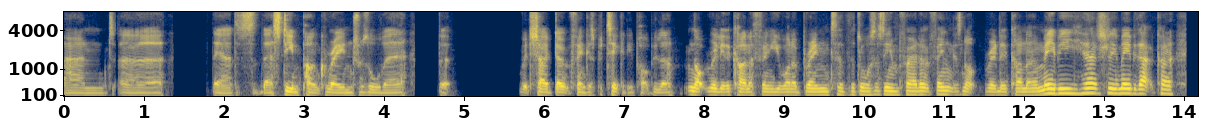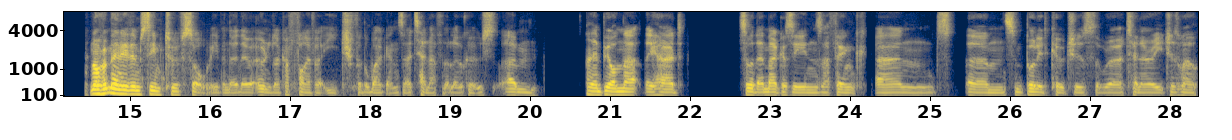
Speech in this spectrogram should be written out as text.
and uh, they had their steampunk range was all there, but which I don't think is particularly popular. Not really the kind of thing you want to bring to the Dorset Steam Fair. I don't think it's not really kind of maybe actually maybe that kind of not that many of them seem to have sold, even though they were only like a fiver each for the wagons, a tenner for the locos. Um, and then beyond that, they had some of their magazines, I think, and um, some Bulleid coaches that were a tenner each as well.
